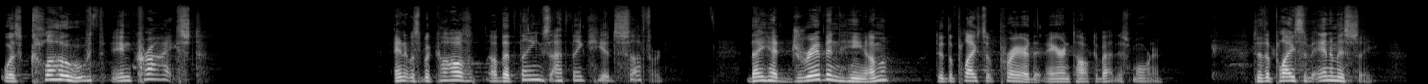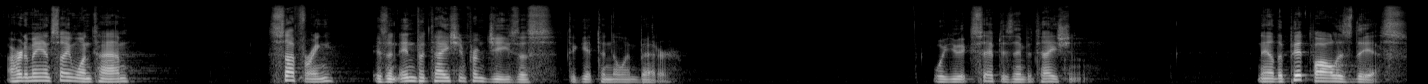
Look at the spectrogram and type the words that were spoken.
was clothed in Christ. And it was because of the things I think he had suffered. They had driven him to the place of prayer that Aaron talked about this morning, to the place of intimacy. I heard a man say one time suffering is an invitation from Jesus to get to know him better. Will you accept his invitation? Now, the pitfall is this.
